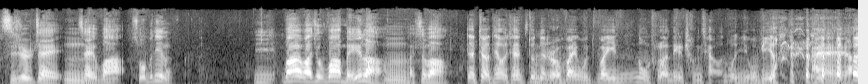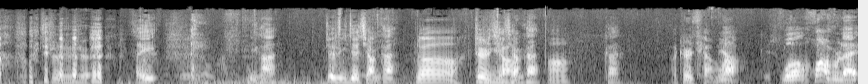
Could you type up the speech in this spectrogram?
使劲儿在嗯。在挖，说不定你挖一挖就挖没了，嗯。是吧？但这两天我先蹲在这儿，万一我万一弄出来那个城墙了，我牛逼了。哎呀，是是是，哎，你看，这是一截墙，看。啊，这是墙。看。啊。看，啊，这是墙了。我画出来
